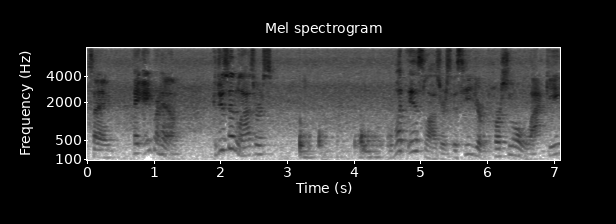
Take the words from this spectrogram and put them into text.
saying, Hey, Abraham, could you send Lazarus? What is Lazarus? Is he your personal lackey?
